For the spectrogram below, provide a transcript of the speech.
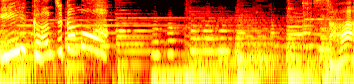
いい感じかも。さあ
